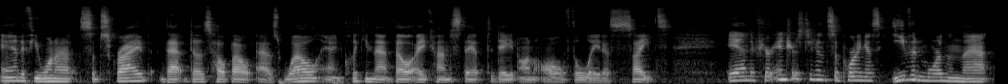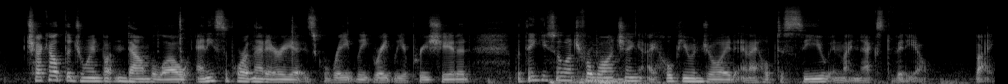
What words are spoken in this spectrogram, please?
And if you want to subscribe, that does help out as well, and clicking that bell icon to stay up to date on all of the latest sites. And if you're interested in supporting us even more than that, check out the join button down below. Any support in that area is greatly, greatly appreciated. But thank you so much for watching. I hope you enjoyed, and I hope to see you in my next video. Bye.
